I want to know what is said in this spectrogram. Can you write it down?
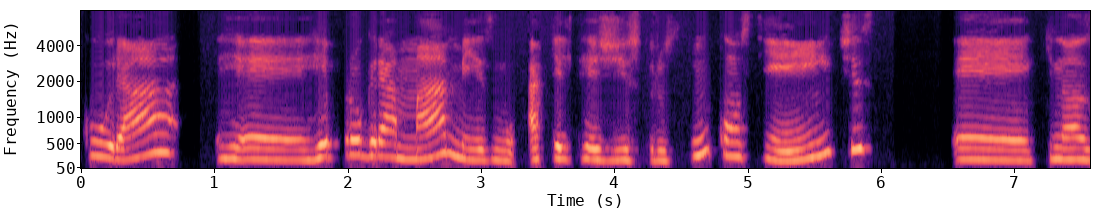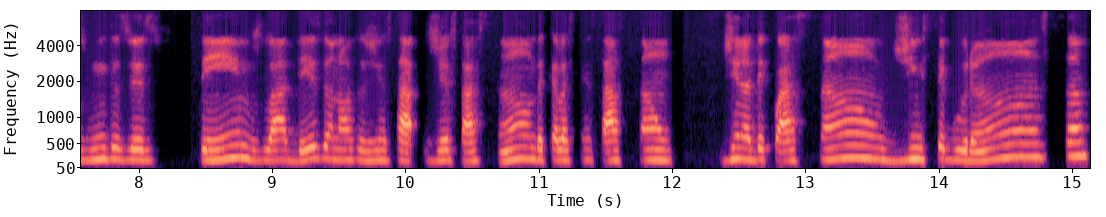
curar, é, reprogramar mesmo aqueles registros inconscientes é, que nós muitas vezes temos lá desde a nossa gestação, daquela sensação de inadequação, de insegurança,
